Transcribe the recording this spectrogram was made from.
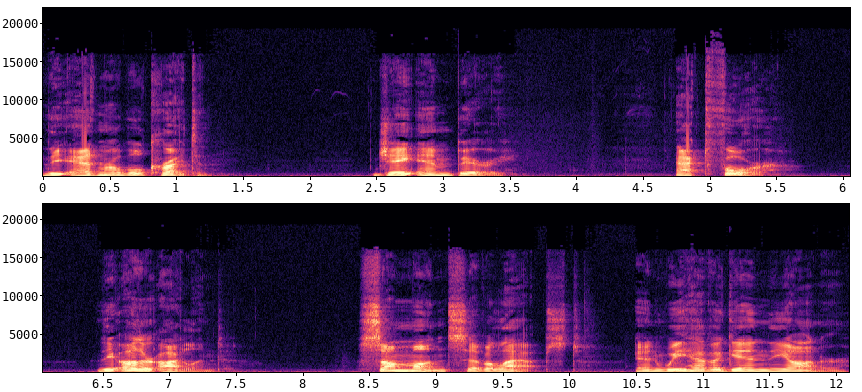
The Admirable Crichton. J. M. Barrie. Act 4. The Other Island. Some months have elapsed, and we have again the honor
